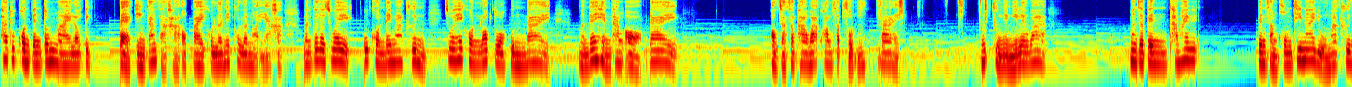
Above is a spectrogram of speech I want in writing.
ถ้าทุกคนเป็นต้นไม้แล้วติดแตกกิ่งก้านสาขาออกไปคนละนิดคนละหน่อยอะค่ะ มันก็จะช่วยผู้คนได้มากขึ้น ช่วยให้คนรอบตัวคุณได้ เหมือนได้เห็นทางออกได้ ออกจากสภาวะความสับสนได้ นึกถึงอย่างนี้เลยว่า มันจะเป็นทำให้เป็นสังคมที่น่าอยู่มากขึ้น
